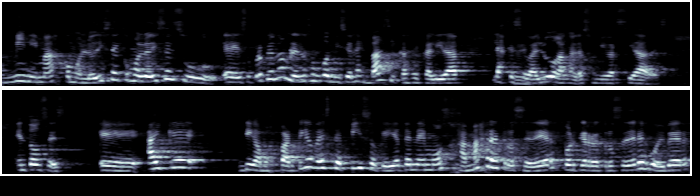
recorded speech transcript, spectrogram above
mínimas, como lo dice, como lo dice su, eh, su propio nombre, no son condiciones básicas de calidad las que se evalúan a las universidades. Entonces, eh, hay que digamos, partir de este piso que ya tenemos, jamás retroceder, porque retroceder es volver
